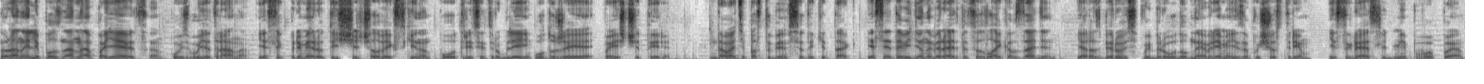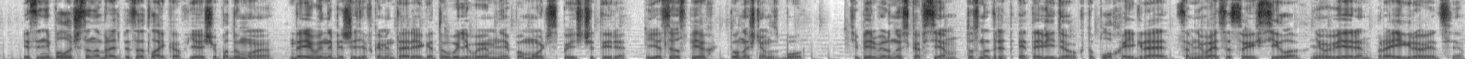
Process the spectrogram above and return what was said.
Но рано или поздно она появится, пусть будет рано. Если, к примеру, 1000 человек скинут по 30 рублей, вот уже PS4. Давайте поступим все-таки так. Если это видео набирает 500 лайков за день, я разберусь, выберу удобное время и запущу стрим. И сыграю с людьми PvP. Если не получится набрать 500 лайков, я еще подумаю. Да и вы напишите в комментарии, готовы ли вы мне помочь с PS4. Если успех, то начнем сбор. Теперь вернусь ко всем, кто смотрит это видео, кто плохо играет, сомневается в своих силах, не уверен, проигрываете.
